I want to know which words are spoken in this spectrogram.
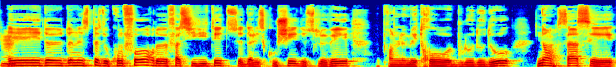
Mm. et de d'une espèce de confort, de facilité d'aller se coucher, de se lever, de prendre le métro, boulot dodo. Non, ça c'est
